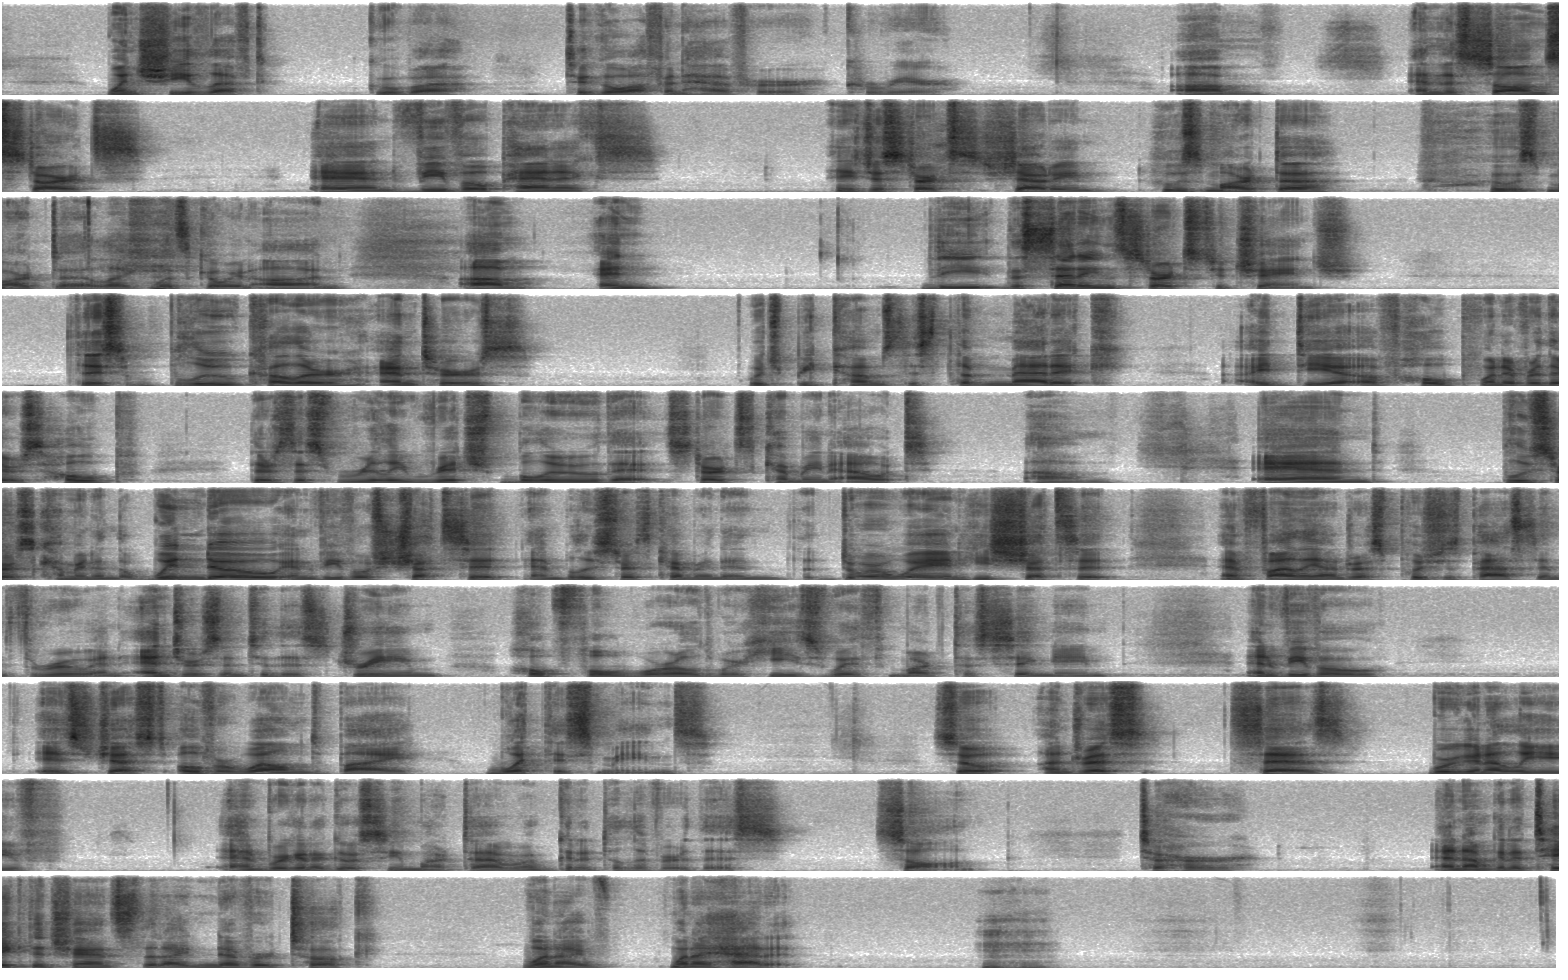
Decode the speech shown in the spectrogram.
when she left Cuba to go off and have her career. Um, and the song starts, and Vivo panics, and he just starts shouting, Who's Marta? Who's Marta? Like, what's going on? Um, and the the setting starts to change. This blue color enters, which becomes this thematic idea of hope. Whenever there's hope, there's this really rich blue that starts coming out. Um, and blue starts coming in the window, and Vivo shuts it, and blue starts coming in the doorway, and he shuts it. And finally, Andres pushes past him through and enters into this dream, hopeful world where he's with Marta singing. And Vivo is just overwhelmed by what this means. So Andres says, We're going to leave and we're going to go see Marta. I'm going to deliver this song to her. And I'm going to take the chance that I never took when I when I had it. Mm-hmm.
